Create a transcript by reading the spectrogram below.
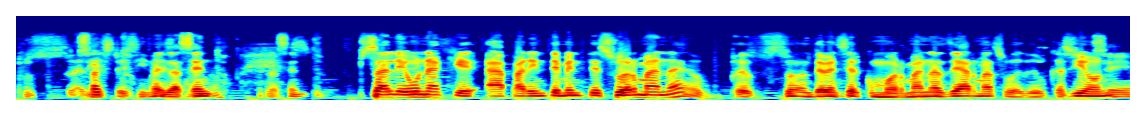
pues, Exacto, siniestra, el ¿no? acento. El acento. Sale una que aparentemente es su hermana, pues son- deben ser como hermanas de armas o de educación. Sí.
